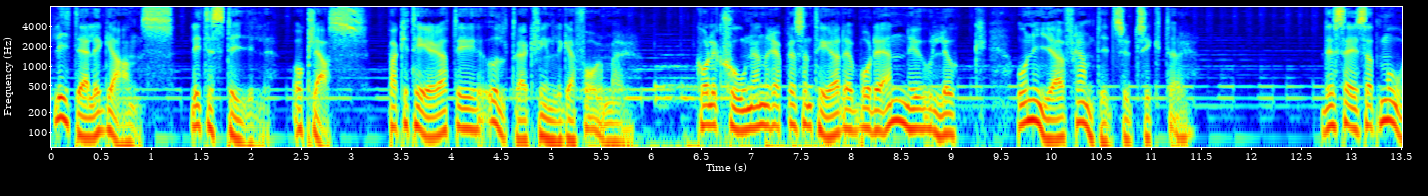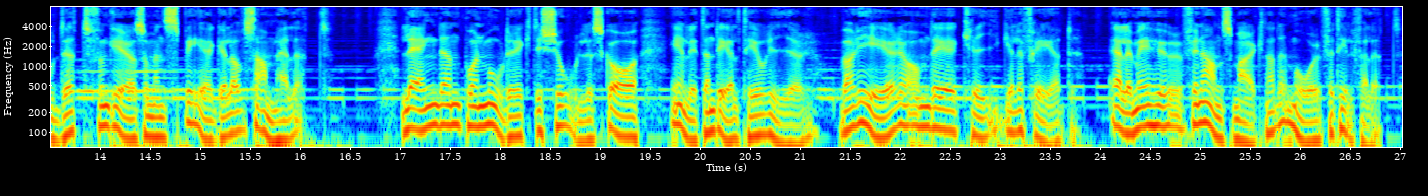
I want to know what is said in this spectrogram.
Lite elegans, lite stil och klass paketerat i ultrakvinnliga former. Kollektionen representerade både en new look och nya framtidsutsikter. Det sägs att modet fungerar som en spegel av samhället. Längden på en moderiktig kjol ska, enligt en del teorier, variera om det är krig eller fred, eller med hur finansmarknaden mår för tillfället.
